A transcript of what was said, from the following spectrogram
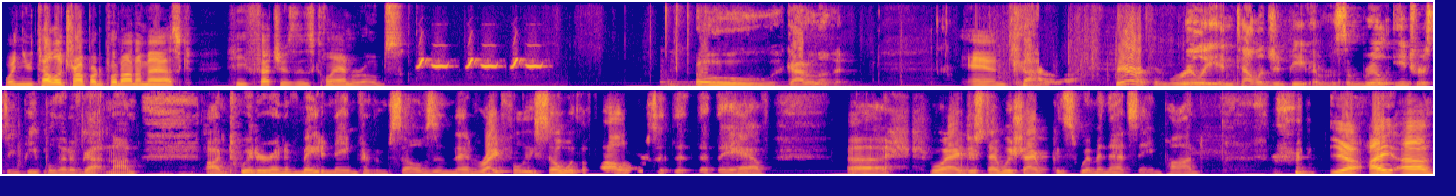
When you tell a Trumper to put on a mask, he fetches his clan robes. Oh, gotta love it. And gotta love it. There are some really intelligent people, some real interesting people that have gotten on on Twitter and have made a name for themselves, and, and rightfully so with the followers that that, that they have. Uh, boy, I just I wish I could swim in that same pond. Yeah, I uh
